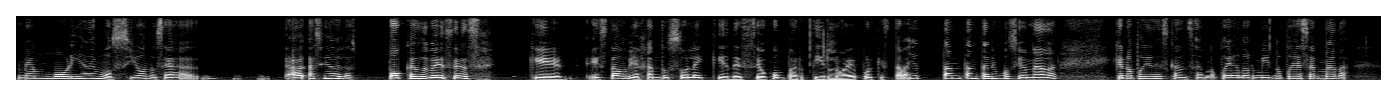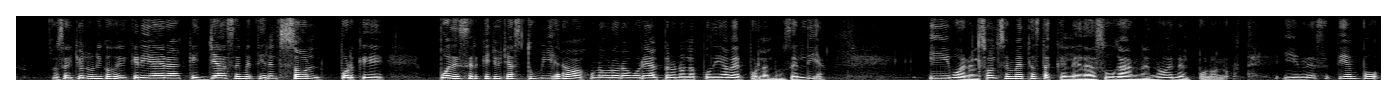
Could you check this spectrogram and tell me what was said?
moría de emoción, o sea, ha sido de las pocas veces que he estado viajando sola y que deseo compartirlo, ¿eh? porque estaba yo tan, tan, tan emocionada que no podía descansar, no podía dormir, no podía hacer nada. O sea, yo lo único que quería era que ya se metiera el sol, porque puede ser que yo ya estuviera bajo una aurora boreal, pero no la podía ver por la luz del día. Y bueno, el sol se mete hasta que le da su gana, ¿no? En el Polo Norte. Y en ese tiempo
